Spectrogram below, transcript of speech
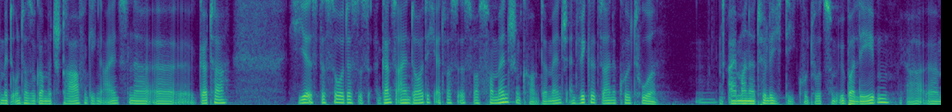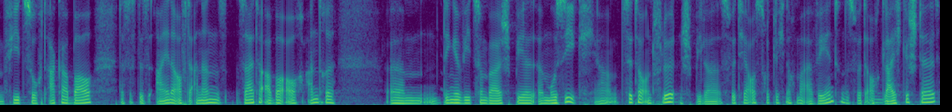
mitunter sogar mit Strafen gegen einzelne äh, Götter. Hier ist es so, dass es ganz eindeutig etwas ist, was vom Menschen kommt. Der Mensch entwickelt seine Kultur. Einmal natürlich die Kultur zum Überleben, ja, ähm, Viehzucht, Ackerbau, das ist das eine. Auf der anderen Seite aber auch andere ähm, Dinge wie zum Beispiel äh, Musik, ja, Zither- und Flötenspieler. Das wird hier ausdrücklich nochmal erwähnt und es wird auch mhm. gleichgestellt.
